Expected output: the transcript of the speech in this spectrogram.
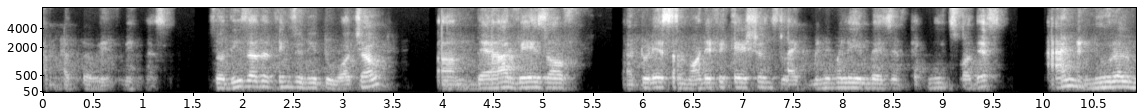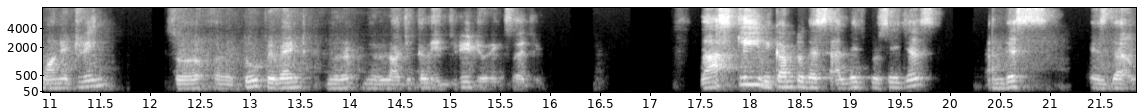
abductor weakness. So these are the things you need to watch out. Um, there are ways of uh, today some modifications like minimally invasive techniques for this and neural monitoring so uh, to prevent neuro neurological injury during surgery. Lastly, we come to the salvage procedures. And this is the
